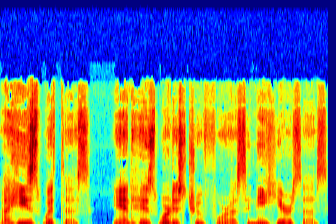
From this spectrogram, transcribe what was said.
uh, He's with us and his word is true for us and he hears us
